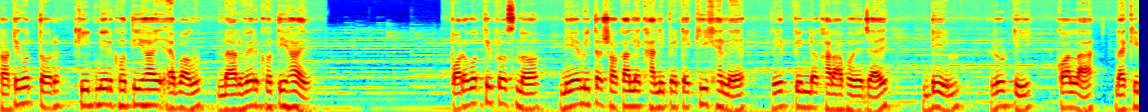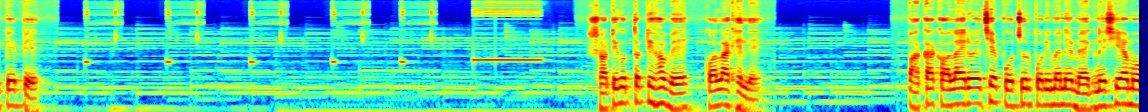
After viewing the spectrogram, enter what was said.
সঠিক উত্তর, কিডনির ক্ষতি হয় এবং নার্ভের ক্ষতি হয়। পরবর্তী প্রশ্ন, নিয়মিত সকালে খালি পেটে কি খেলে হৃৎপিণ্ড খারাপ হয়ে যায়? ডিম, রুটি, কলা নাকি পেঁপে? সঠিক উত্তরটি হবে কলা খেলে। পাকা কলায় রয়েছে, প্রচুর পরিমাণে ম্যাগনেশিয়াম ও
